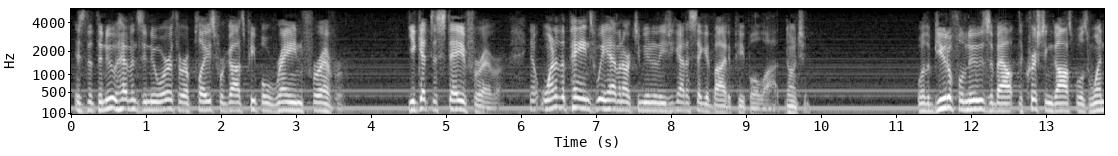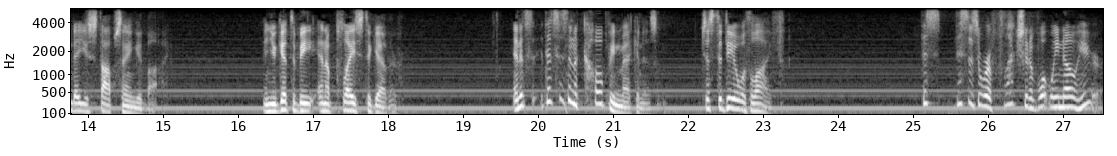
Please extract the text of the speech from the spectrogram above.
is that the new heavens and new earth are a place where God's people reign forever. You get to stay forever. One of the pains we have in our community is you got to say goodbye to people a lot, don't you? Well, the beautiful news about the Christian gospel is one day you stop saying goodbye. And you get to be in a place together. And it's, this isn't a coping mechanism just to deal with life. This, this is a reflection of what we know here.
